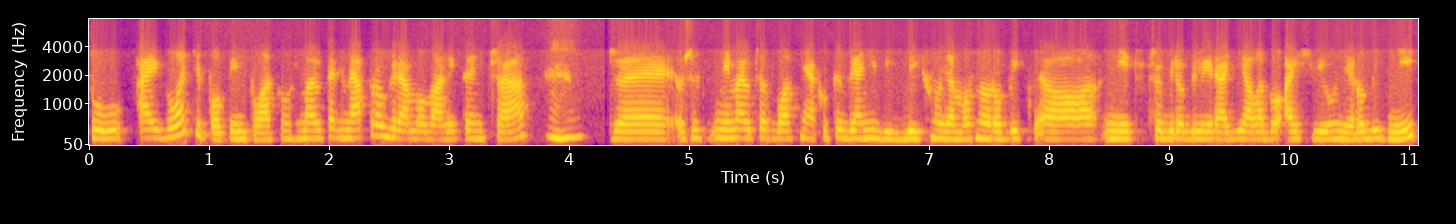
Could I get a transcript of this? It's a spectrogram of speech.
sú aj v lete pod tým tlakom, že majú tak naprogramovaný ten čas, uh-huh. že, že nemajú čas vlastne ako keby ani vyzdýchnuť a možno robiť uh, niečo, čo by robili radi, alebo aj chvíľu nerobiť nič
